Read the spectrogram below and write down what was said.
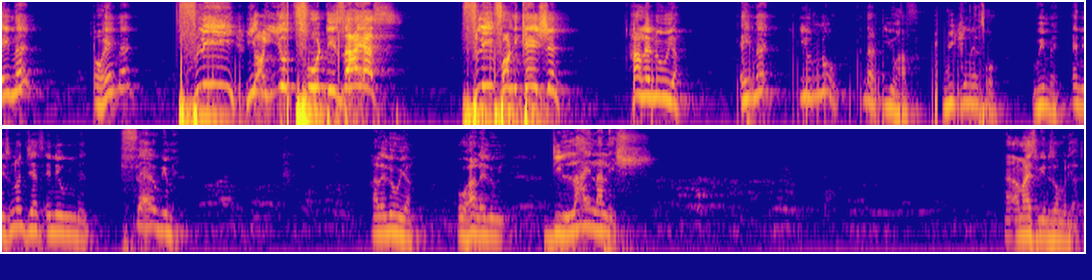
Amen. Oh, amen. Flee your youthful desires. Flee fornication. Hallelujah. Amen. You know that you have weakness for women. And it's not just any women, fair women. Hallelujah. Oh, hallelujah. Delilahlish. Uh, am I speaking to somebody else?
